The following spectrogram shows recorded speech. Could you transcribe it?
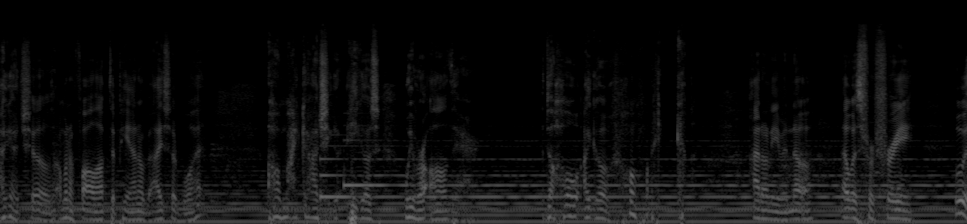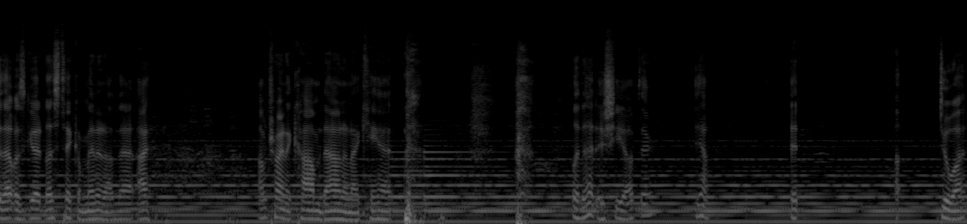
I got chills. I'm going to fall off the piano. I said, What? Oh my God. She, he goes, We were all there. The whole, I go, Oh my God. I don't even know. That was for free. Ooh, that was good. Let's take a minute on that. I I'm trying to calm down and I can't. Lynette, is she up there? Yeah. It uh, do what?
